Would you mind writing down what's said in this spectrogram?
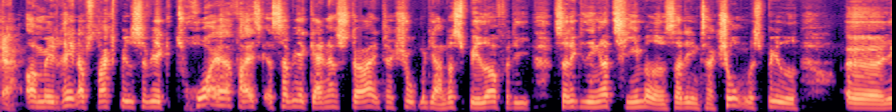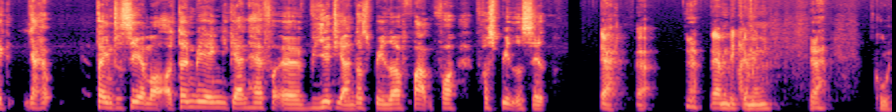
ja. og med et rent abstrakt spil, så vil jeg, tror jeg faktisk, at så vil jeg gerne have større interaktion med de andre spillere, fordi så er det ikke længere temaet, så er det interaktion med spillet, øh, jeg, jeg, der interesserer mig, og den vil jeg egentlig gerne have for, øh, via de andre spillere, frem for fra spillet selv. Ja, ja. ja. Jamen, det kan mening. Ja, cool.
